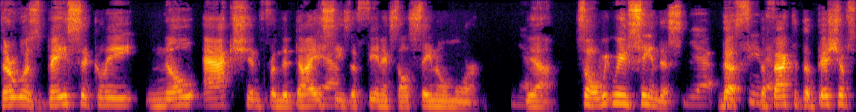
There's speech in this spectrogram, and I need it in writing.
there was basically no action from the Diocese of Phoenix. I'll say no more. Yeah. So we, we've seen this. Yeah. The, we've seen the that. fact that the bishops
